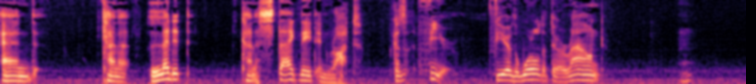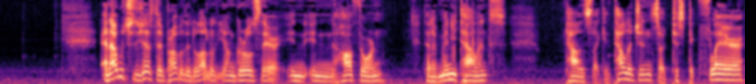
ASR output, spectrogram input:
and kind of let it kind of stagnate and rot because fear fear of the world that they're around and I would suggest that probably a lot of young girls there in, in Hawthorne that have many talents, talents like intelligence, artistic flair,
